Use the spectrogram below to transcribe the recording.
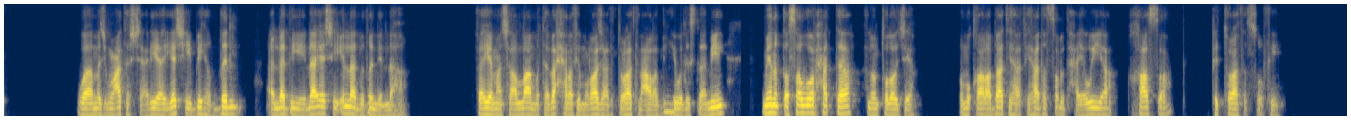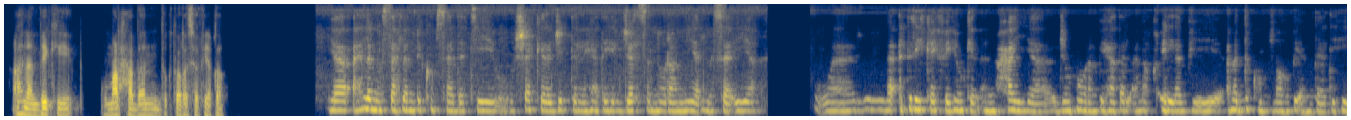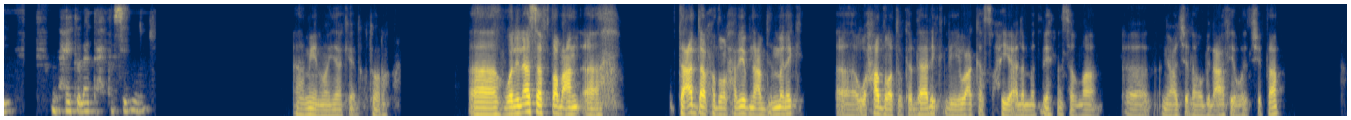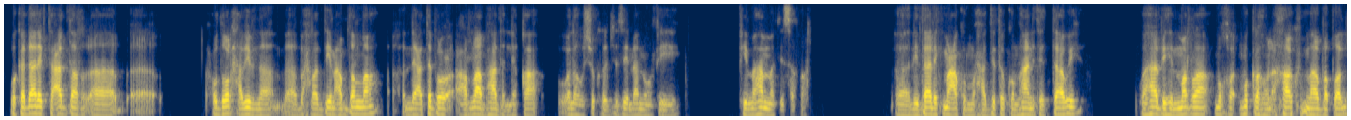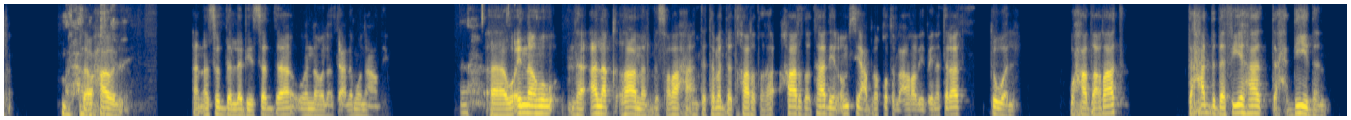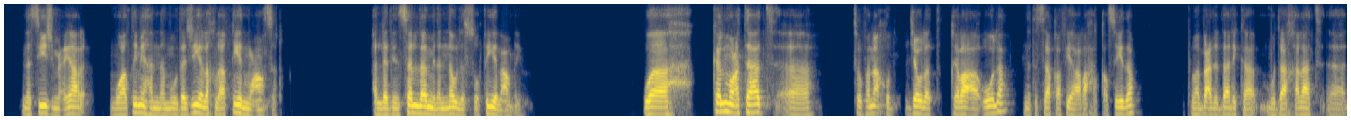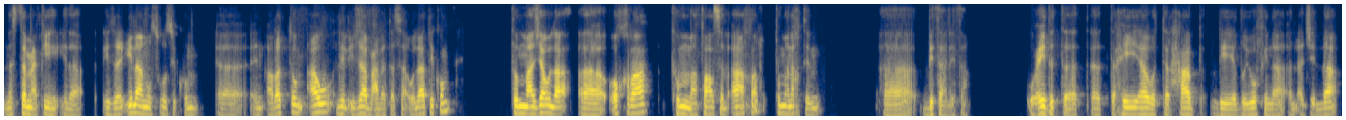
ومجموعاتها الشعرية يشي به الظل الذي لا يشي إلا بظل لها. فهي ما شاء الله متبحرة في مراجعة التراث العربي والإسلامي من التصور حتى الأنطولوجيا ومقارباتها في هذا الصدد حيوية خاصة في التراث الصوفي. أهلا بك ومرحبا دكتورة شفيقة. يا أهلا وسهلا بكم سادتي وشاكرة جدا لهذه الجلسة النورانية المسائية. ولا أدري كيف يمكن أن نحيي جمهورا بهذا الألق إلا بأمدكم الله بأمداده من حيث لا تحتسبون. آمين وإياك يا دكتورة. آه وللأسف طبعا آه تعذر حضور حبيبنا عبد الملك. وحضرته كذلك لوعكة صحية ألمت به نسأل الله آه أن يعجل له بالعافية والشفاء. وكذلك تعذر آه آه حضور حبيبنا بحر الدين عبد الله اللي اعتبره عراب هذا اللقاء وله الشكر الجزيل لأنه في في مهمة سفر. آه لذلك معكم محدثكم هاني التاوي وهذه المرة مكره أخاكم لا بطل. مرحبا سأحاول أن أسد الذي سد وإنه لا تعلمون عظيم. آه وإنه لألق غامر بصراحة أن تتمدد خارطة, خارطة هذه الأمسية عبر القطر العربي بين ثلاث دول وحضارات تحدد فيها تحديدا نسيج معيار مواطنها النموذجي الأخلاقي المعاصر الذي انسل من النول الصوفي العظيم. وكالمعتاد آه سوف نأخذ جولة قراءة أولى نتساقى فيها راح القصيده ثم بعد ذلك مداخلات نستمع فيه إلى إذا إلى نصوصكم إن أردتم أو للإجابة على تساؤلاتكم. ثم جولة أخرى ثم فاصل آخر ثم نختم بثالثة. أعيد التحية والترحاب بضيوفنا الأجلاء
